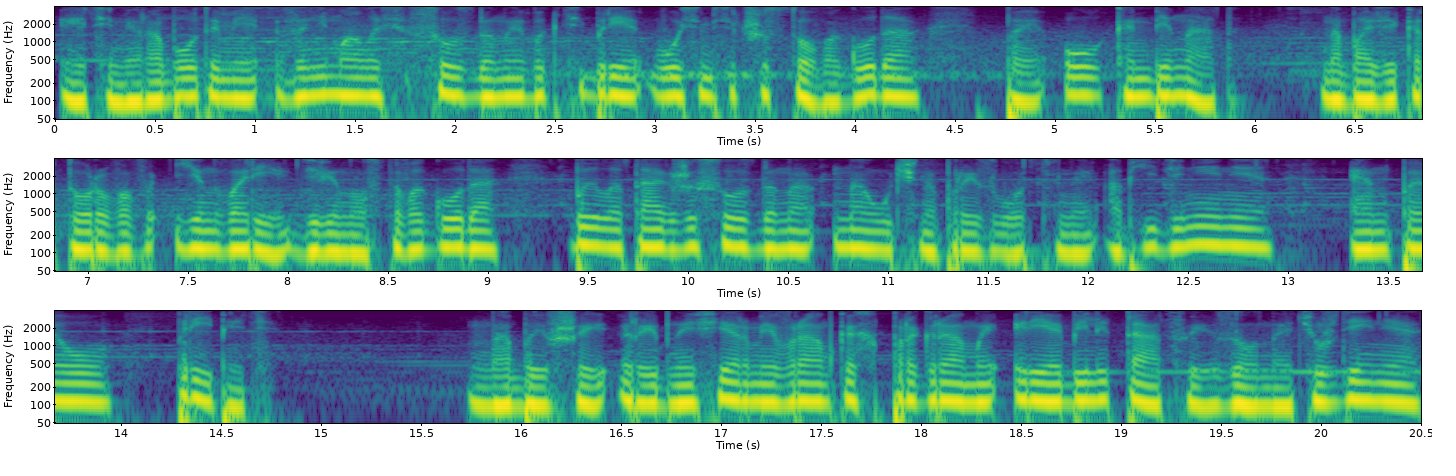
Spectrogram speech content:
Этими работами занималась созданная в октябре 1986 года ПО «Комбинат», на базе которого в январе 90 -го года было также создано научно-производственное объединение НПО «Припять». На бывшей рыбной ферме в рамках программы реабилитации зоны отчуждения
